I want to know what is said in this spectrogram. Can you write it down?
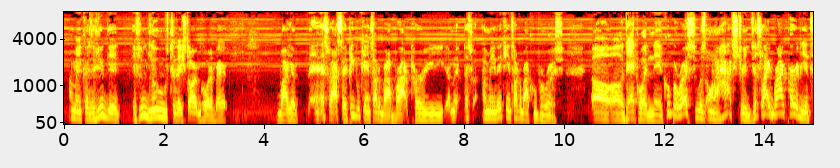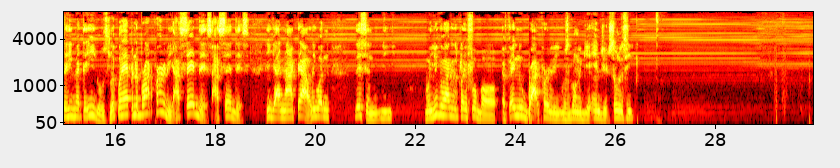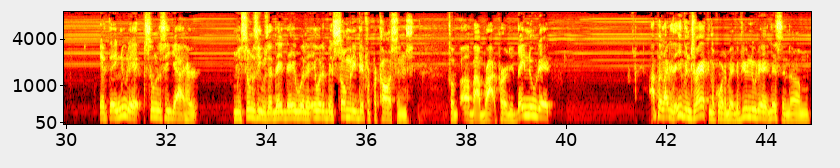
I mean, because if you get if you lose to the starting quarterback while you're and that's why I say people can't talk about Brock Purdy. I mean that's what, I mean they can't talk about Cooper Rush. Oh, uh, Dak wasn't there. Cooper Rush was on a hot streak, just like Brock Purdy, until he met the Eagles. Look what happened to Brock Purdy. I said this. I said this. He got knocked out. He wasn't. Listen, when you go out to play football, if they knew Brock Purdy was going to get injured, soon as he if they knew that soon as he got hurt, I mean, as soon as he was, they they would have. It would have been so many different precautions for uh, about Brock Purdy. They knew that. I put like this: even drafting a quarterback, if you knew that, listen, um,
